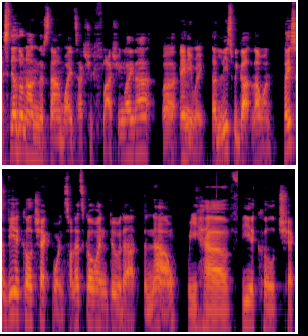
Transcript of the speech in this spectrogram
I still don't understand why it's actually flashing like that. But anyway, at least we got that one. Place a vehicle checkpoint. So let's go and do that. So now we have vehicle check.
